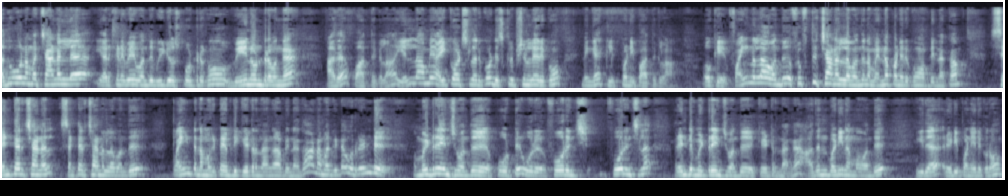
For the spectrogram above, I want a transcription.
அதுவும் நம்ம சேனலில் ஏற்கனவே வந்து வீடியோஸ் போட்டிருக்கோம். வேணுன்றவங்க அதை பார்த்துக்கலாம். எல்லாமே ஐகாட்ஸில் இருக்கும் டிஸ்கிரிப்ஷனில் இருக்கும். நீங்கள் கிளிக் பண்ணி பார்த்துக்கலாம். ஓகே ஃபைனலாக வந்து ஃபிஃப்த்து சேனலில் வந்து நம்ம என்ன பண்ணியிருக்கோம் அப்படின்னாக்கா சென்டர் சேனல் சென்டர் சேனலில் வந்து கிளைண்ட்டை நம்மக்கிட்ட எப்படி கேட்டிருந்தாங்க அப்படின்னாக்கா நம்மக்கிட்ட ஒரு ரெண்டு மிட்ரேஞ்ச் வந்து போட்டு ஒரு ஃபோர் இன்ச் ஃபோர் இன்ச்சில் ரெண்டு மிட்ரேஞ்ச் வந்து கேட்டிருந்தாங்க. அதன்படி நம்ம வந்து இதை ரெடி பண்ணியிருக்கிறோம்.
